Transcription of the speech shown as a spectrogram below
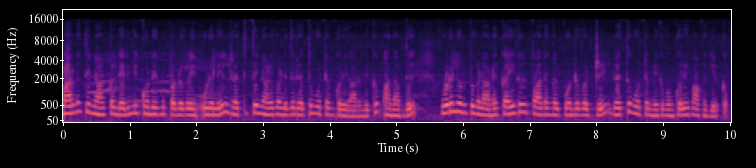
மரணத்தின் நாட்கள் நெருங்கிக் கொண்டிருப்பவர்களின் உடலில் இரத்தத்தின் அளவு அல்லது இரத்த ஓட்டம் குறைய ஆரம்பிக்கும். அதாவது உடல் உறுப்புகளான கைகள் பாதங்கள் போன்றவற்றில் இரத்த ஓட்டம் மிகவும் குறைவாக இருக்கும்.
